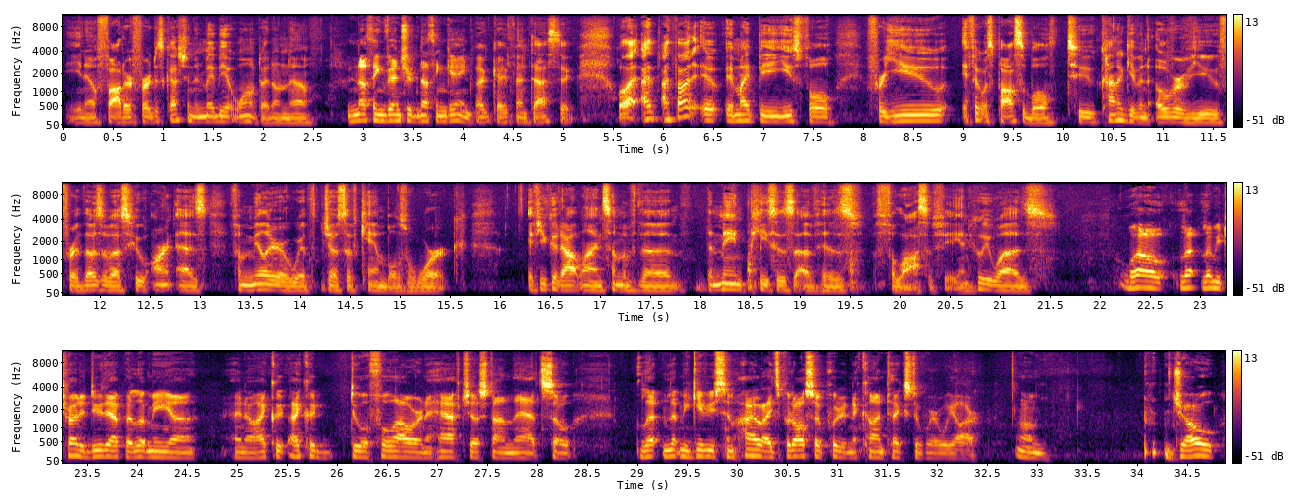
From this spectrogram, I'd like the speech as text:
you know, fodder for discussion, and maybe it won't. I don't know nothing ventured, nothing gained. Okay, fantastic. Well, I, I thought it, it, might be useful for you, if it was possible, to kind of give an overview for those of us who aren't as familiar with Joseph Campbell's work. If you could outline some of the the main pieces of his philosophy and who he was. Well, let, let me try to do that, but let me. Uh, I know I could I could do a full hour and a half just on that. So let let me give you some highlights, but also put it in the context of where we are. Um, Joe,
